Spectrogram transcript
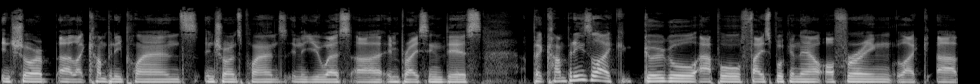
insure uh, like company plans, insurance plans in the US are embracing this. But companies like Google, Apple, Facebook are now offering like uh,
